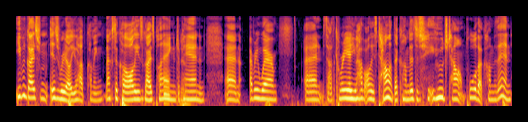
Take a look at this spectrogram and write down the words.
Even guys from Israel, you have coming Mexico, all these guys playing in Japan and and everywhere. And South Korea, you have all these talent that comes. It's a huge talent pool that comes in,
